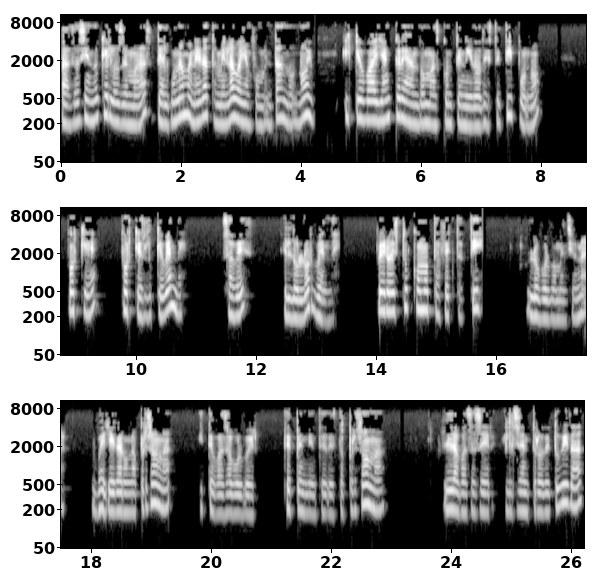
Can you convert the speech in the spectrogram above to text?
vas haciendo que los demás de alguna manera también la vayan fomentando, ¿no? y que vayan creando más contenido de este tipo, ¿no? ¿Por qué? Porque es lo que vende, ¿sabes? El dolor vende. Pero esto cómo te afecta a ti? Lo vuelvo a mencionar. Va a llegar una persona y te vas a volver dependiente de esta persona, la vas a hacer el centro de tu vida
